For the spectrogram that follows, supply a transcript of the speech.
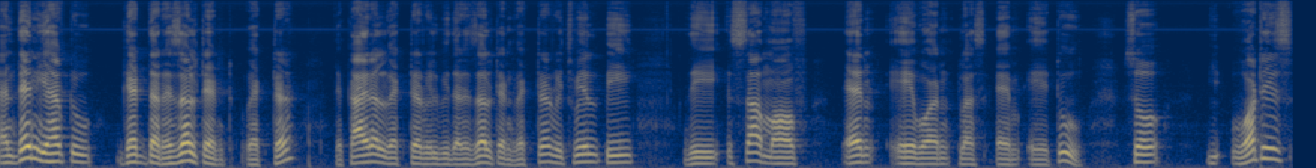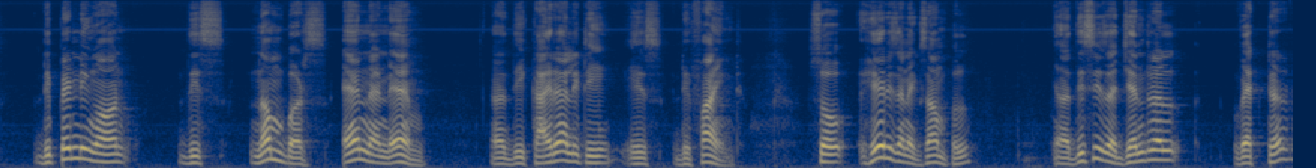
and then you have to get the resultant vector the chiral vector will be the resultant vector which will be the sum of n a 1 plus m a 2. So, what is depending on these numbers n and m uh, the chirality is defined. So, here is an example Uh, this is a general vector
